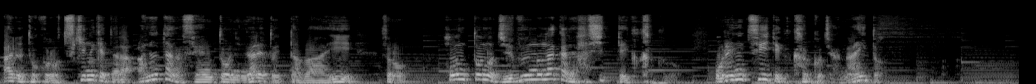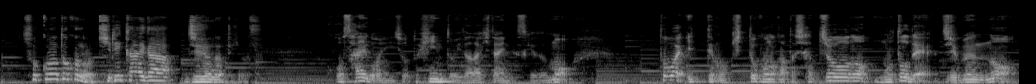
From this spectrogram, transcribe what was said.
あるところを突き抜けたら、あなたが先頭になれと言った場合、その、本当の自分の中で走っていく覚悟。俺についていく覚悟じゃないと。そこのところの切り替えが重要になってきます。ここ最後にちょっとヒントをいただきたいんですけども、とは言ってもきっとこの方、社長のもとで自分の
